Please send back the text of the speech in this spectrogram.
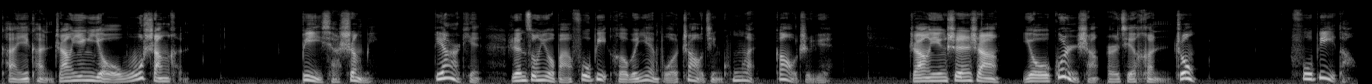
看一看张英有无伤痕。”陛下圣明。第二天，仁宗又把傅弼和文彦博召进宫来，告知曰：“张英身上有棍伤，而且很重。”复辟道：“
